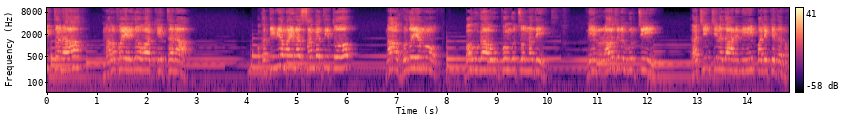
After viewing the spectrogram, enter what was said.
కీర్తన నలభై ఐదవ కీర్తన. ఒక దివ్యమైన సంగతితో నా హృదయము బహుగా ఉప్పొంగుచున్నది. నేను రాజును గూర్చి రచించిన దానిని పలికెదను.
